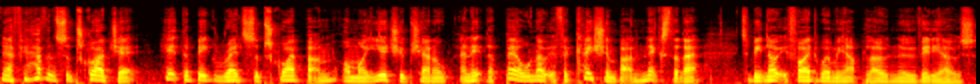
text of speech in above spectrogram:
now if you haven't subscribed yet hit the big red subscribe button on my YouTube channel and hit the bell notification button next to that to be notified when we upload new videos.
